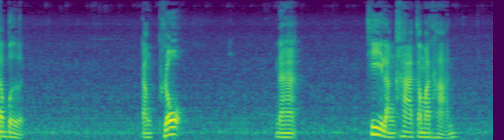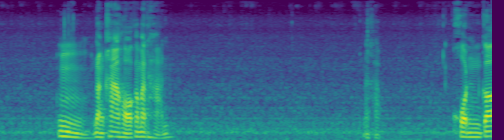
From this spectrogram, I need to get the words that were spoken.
ระเบิด ดังโพะนะฮะที่หลังคากรรมฐาน อืม หลังคาหอกรรมฐาน นะครับ คนก็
